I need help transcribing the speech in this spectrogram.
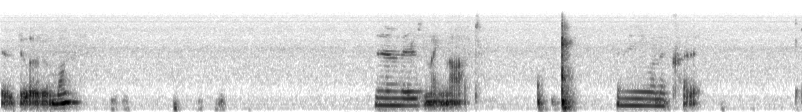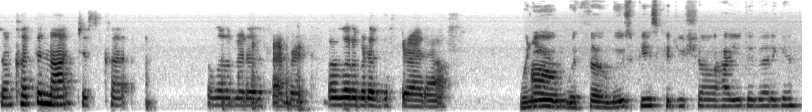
gotta do a little more. And there's my knot. And then you want to cut it. Don't cut the knot, just cut a little bit of the fabric, a little bit of the thread off. When you um, with the loose piece, could you show how you did that again?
